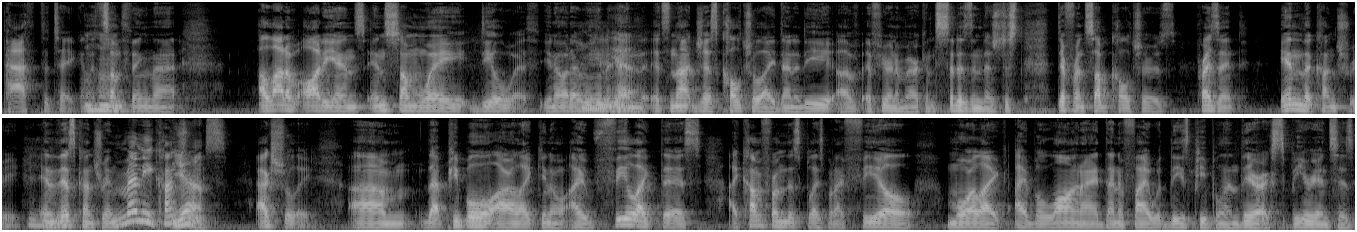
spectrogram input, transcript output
path to take. And it's something that a lot of audience in some way deal with. You know what I mean? Yeah. And it's not just cultural identity of if you're an American citizen. There's just different subcultures present in the country, in this country, in many countries, actually. Um, that people are like, you know, I feel like this. I come from this place, but I feel more like I belong and I identify with these people and their experiences,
